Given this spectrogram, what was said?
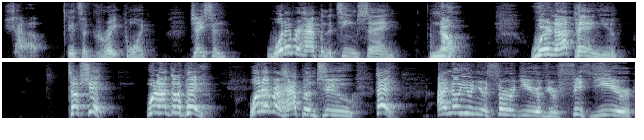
Shut up. It's a great point, Jason. Whatever happened to teams saying no, we're not paying you? Tough shit. We're not going to pay you. Whatever happened to hey? I know you're in your third year of your fifth year,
